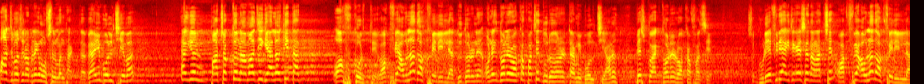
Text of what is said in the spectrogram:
পাঁচ বছর আপনাকে মুসলমান থাকতে হবে। আমি বলছি এবার, একজন পাঁচক্ত নামাজি গেল কি তার অফ করতে? ওয়াকফে আওলাদ ওয়াকফে লিল্লা দু ধরনের, অনেক ধরনের রকাফ আছে, দু ধরনেরটা আমি বলছি। আরও বেশ কয়েক ধরনের রকাফ আছে। ঘুরে ফিরে এক জায়গায় এসে দাঁড়াচ্ছে, ওয়াকফে আওলাদ, ওয়াকফে লিল্লা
